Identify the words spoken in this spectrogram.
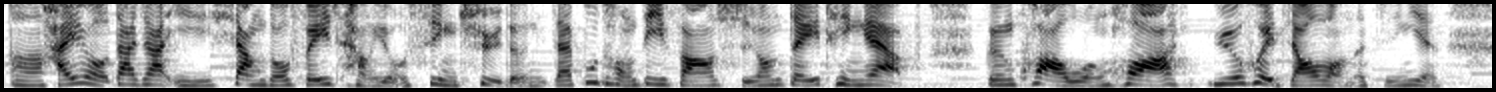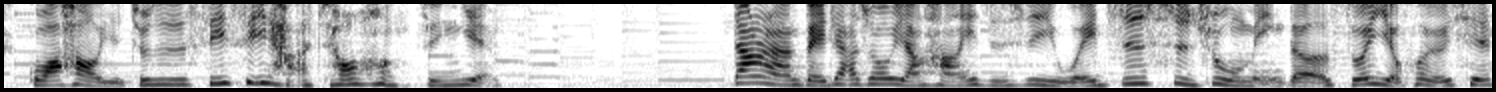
嗯、呃，还有大家一向都非常有兴趣的，你在不同地方使用 dating app 跟跨文化约会交往的经验，括号也就是 CCR 交往经验。当然，北加州洋行一直是以微知识著名的，所以也会有一些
